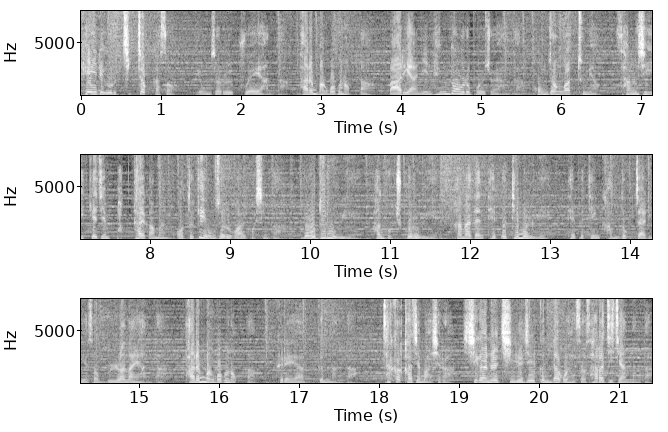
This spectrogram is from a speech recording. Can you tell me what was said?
K리그로 직접 가서 용서를 구해야 한다. 다른 방법은 없다. 말이 아닌 행동으로 보여줘야 한다. 공정과 투명, 상식이 깨진 박탈감은 어떻게 용서를 구할 것인가? 모두를 위해, 한국 축구를 위해, 하나된 대표팀을 위해 대표팀 감독 자리에서 물러나야 한다. 다른 방법은 없다. 그래야 끝난다. 착각하지 마시라. 시간을 질질 끈다고 해서 사라지지 않는다.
